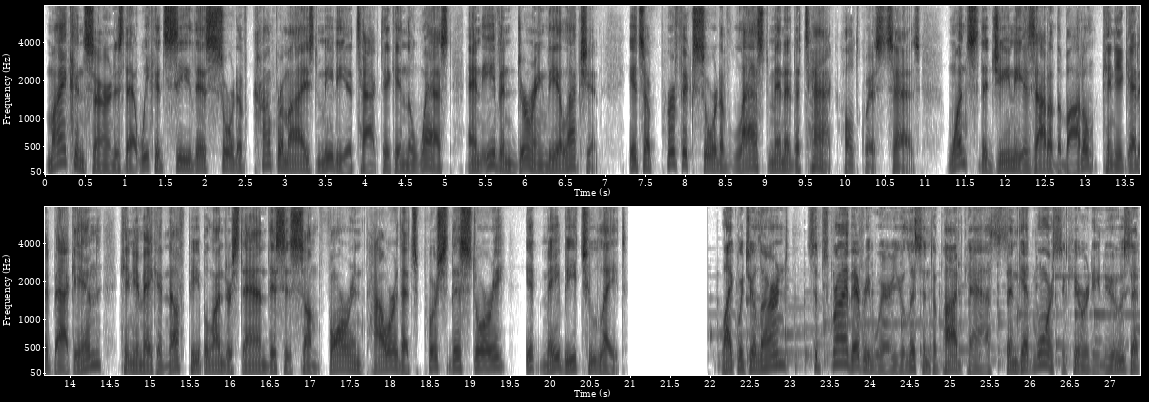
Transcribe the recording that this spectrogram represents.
My concern is that we could see this sort of compromised media tactic in the West and even during the election. It's a perfect sort of last minute attack, Hultquist says. Once the genie is out of the bottle, can you get it back in? Can you make enough people understand this is some foreign power that's pushed this story? It may be too late. Like what you learned? Subscribe everywhere you listen to podcasts and get more security news at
